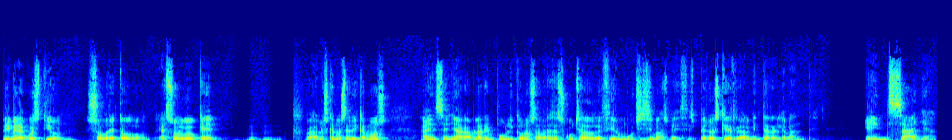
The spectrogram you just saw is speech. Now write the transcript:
Primera cuestión, sobre todo, es algo que mm, mm, a los que nos dedicamos a enseñar a hablar en público nos habrás escuchado decir muchísimas veces, pero es que es realmente relevante. Ensaya,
